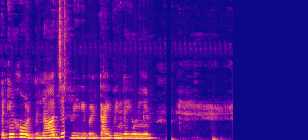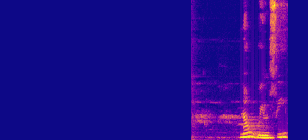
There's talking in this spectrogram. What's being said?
that can hold the largest variable type in the union. Now we'll see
